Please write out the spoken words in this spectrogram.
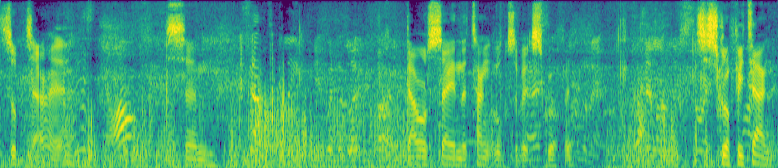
Subterra, yeah. It's, um, Daryl's saying the tank looks a bit scruffy. It's a scruffy tank.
